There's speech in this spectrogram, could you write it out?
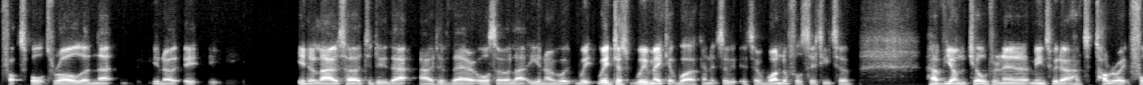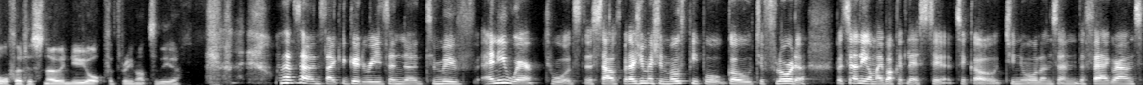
Fox Sports role. And that, you know, it, it allows her to do that out of there also allow you know we we just we make it work and it's a it's a wonderful city to have young children in it means we don't have to tolerate four foot of snow in new york for three months of the year well, that sounds like a good reason uh, to move anywhere towards the south. But as you mentioned, most people go to Florida, but certainly on my bucket list to, to go to New Orleans and the fairgrounds.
